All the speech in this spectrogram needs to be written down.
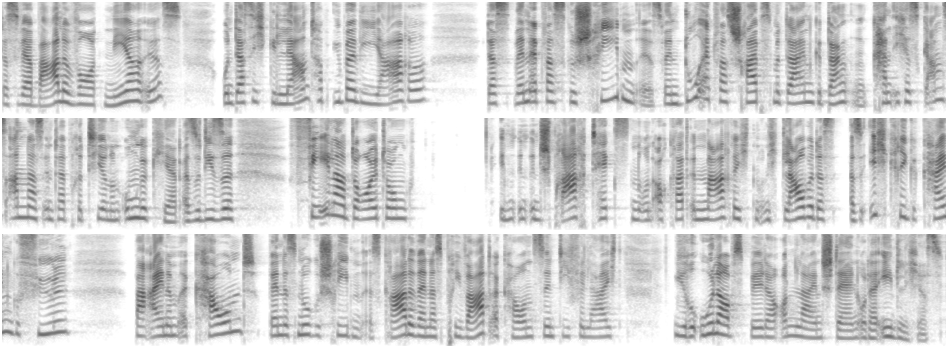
das verbale Wort näher ist und dass ich gelernt habe über die Jahre, dass wenn etwas geschrieben ist, wenn du etwas schreibst mit deinen Gedanken, kann ich es ganz anders interpretieren und umgekehrt. Also diese Fehlerdeutung in, in, in Sprachtexten und auch gerade in Nachrichten. Und ich glaube, dass, also ich kriege kein Gefühl bei einem Account, wenn es nur geschrieben ist, gerade wenn es Privataccounts sind, die vielleicht ihre Urlaubsbilder online stellen oder ähnliches.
